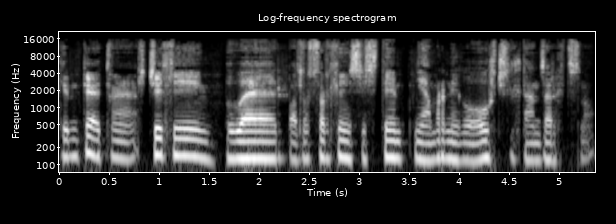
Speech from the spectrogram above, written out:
Тэрнтэй адилхан хичээлийн хуваар, боловсролын системд ямар нэгэн өөрчлөлт анзаарэгдсэн үү?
